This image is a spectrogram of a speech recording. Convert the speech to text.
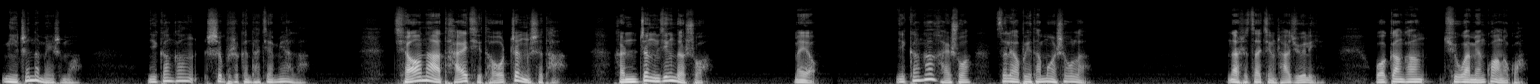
你真的没什么？你刚刚是不是跟他见面了？乔娜抬起头正视他，很正经的说：“没有。你刚刚还说资料被他没收了。那是在警察局里，我刚刚去外面逛了逛，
